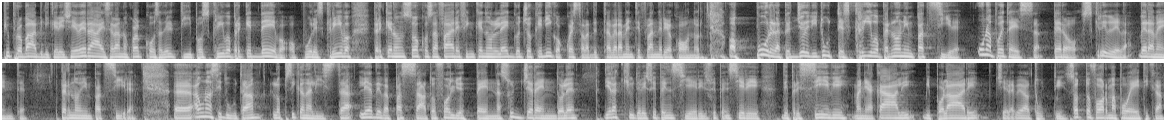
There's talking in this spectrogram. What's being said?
più probabili che riceverai saranno qualcosa del tipo scrivo perché devo, oppure scrivo perché non so cosa fare finché non leggo ciò che dico, questa l'ha detta veramente Flannery O'Connor, oppure la peggiore di tutte, scrivo per non impazzire. Una poetessa però scriveva veramente per non impazzire. Eh, a una seduta lo psicanalista le aveva passato foglio e penna suggerendole di racchiudere i suoi pensieri, i suoi pensieri depressivi, maniacali, bipolari, ce li aveva tutti, sotto forma poetica.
